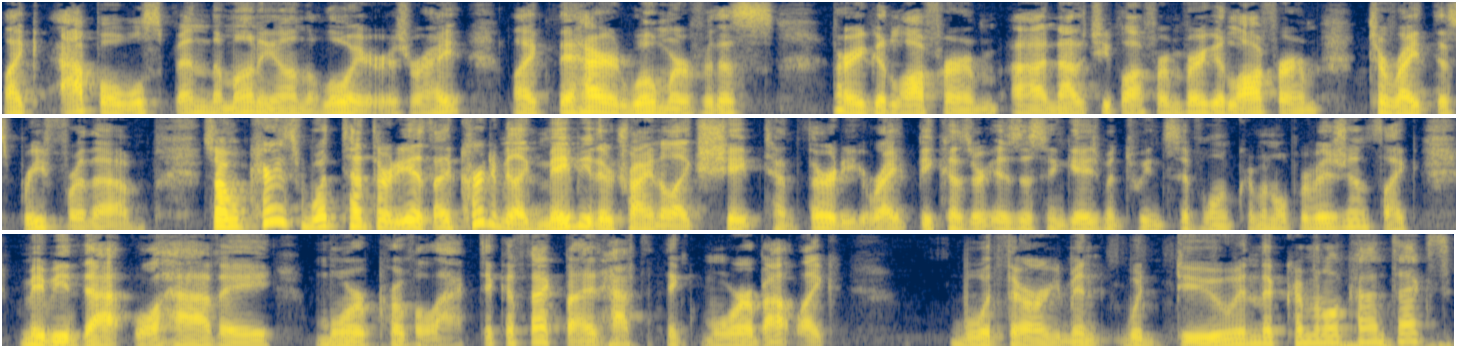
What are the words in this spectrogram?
like Apple will spend the money on the lawyers, right? Like they hired Wilmer for this very good law firm, uh, not a cheap law firm, very good law firm to write this brief for them. So I'm curious what 1030 is. It occurred to me like maybe they're trying to like shape 1030, right? Because there is this engagement between civil and criminal provisions. Like maybe that will have a more prophylactic effect, but I'd have to think more about like what their argument would do in the criminal context.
